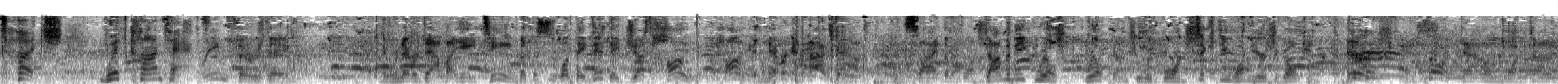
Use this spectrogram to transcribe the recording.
touch, with contact. Thursday. They were never down by 18, but this is what they did. They just hung, hung, and never got knocked out inside the flush. Dominique Wil- Wilkins, who was born 61 years ago in Paris, throw it down one time.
